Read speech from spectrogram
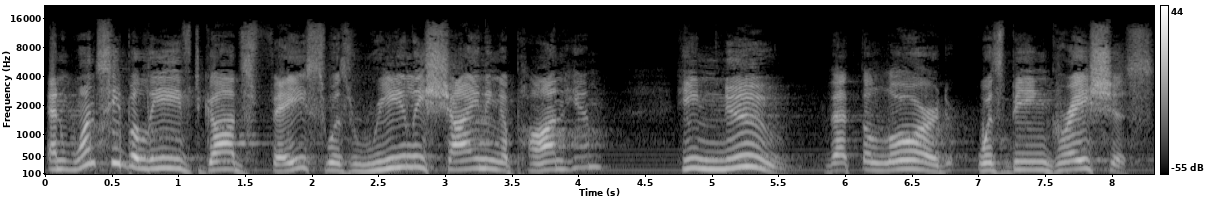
And once he believed God's face was really shining upon him, he knew that the Lord was being gracious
